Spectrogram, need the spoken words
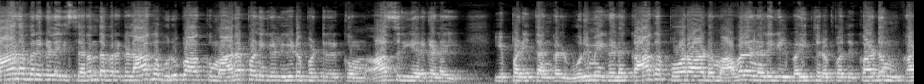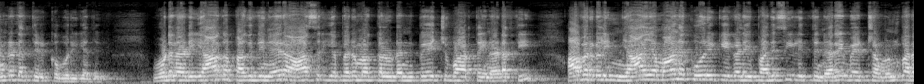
மாணவர்களை சிறந்தவர்களாக உருவாக்கும் அறப்பணிகள் ஈடுபட்டிருக்கும் ஆசிரியர்களை இப்படி தங்கள் உரிமைகளுக்காக போராடும் அவல நிலையில் வைத்திருப்பது கடும் கண்டனத்திற்கு உரியது. உடனடியாக பகுதி நேர ஆசிரிய பெருமக்களுடன் பேச்சுவார்த்தை நடத்தி அவர்களின் நியாயமான கோரிக்கைகளை பரிசீலித்து நிறைவேற்ற முன்வர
